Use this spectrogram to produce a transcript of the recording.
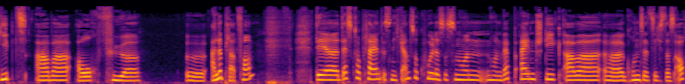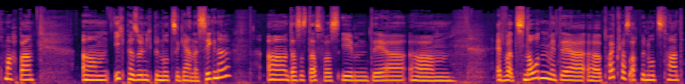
gibt's aber auch für äh, alle Plattformen. Der Desktop-Client ist nicht ganz so cool, das ist nur ein, nur ein Web-Einstieg, aber äh, grundsätzlich ist das auch machbar. Ähm, ich persönlich benutze gerne Signal. Äh, das ist das, was eben der ähm, Edward Snowden mit der äh, Poitras auch benutzt hat.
